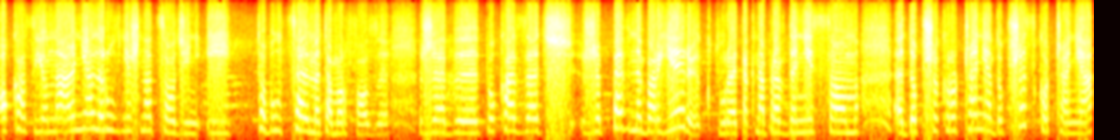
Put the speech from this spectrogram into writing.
okazjonalnie, ale również na co dzień. I to był cel metamorfozy, żeby pokazać, że pewne bariery, które tak naprawdę nie są do przekroczenia, do przeskoczenia,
